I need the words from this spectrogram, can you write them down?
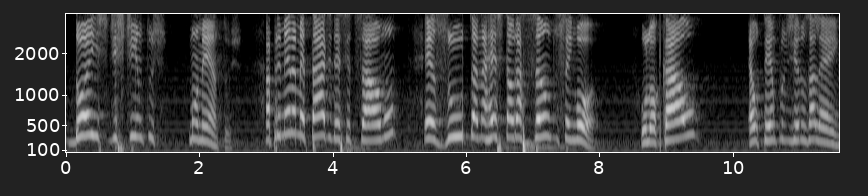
dois distintos momentos. A primeira metade desse salmo exulta na restauração do Senhor. O local é o templo de Jerusalém.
